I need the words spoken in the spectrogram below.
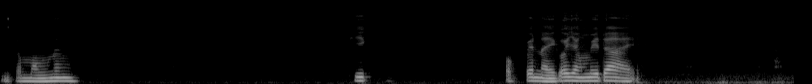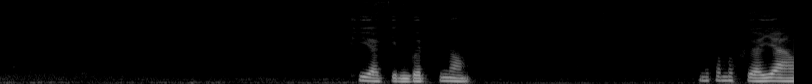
นี่ก็หมองหนึ่งพริก ออกไปไหนก็ยังไม่ได้ เพียกินเบิดพี่น้อง นี่ก็มะเขือยาว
